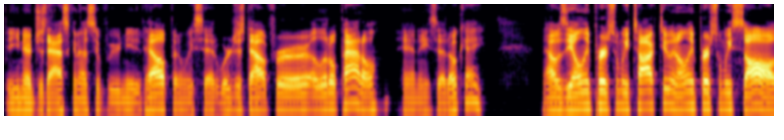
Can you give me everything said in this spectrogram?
you know, just asking us if we needed help. And we said, we're just out for a little paddle. And he said, okay. That was the only person we talked to and only person we saw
